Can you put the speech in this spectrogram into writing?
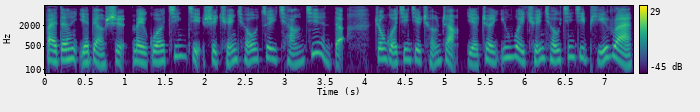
拜登也表示，美国经济是全球最强健的，中国经济成长也正因为全球经济疲软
